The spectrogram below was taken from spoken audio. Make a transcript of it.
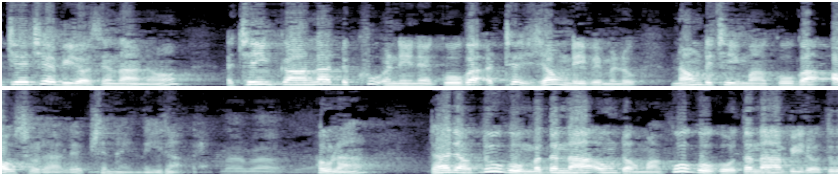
အကျယ်ချက်ပြီးတော့စဉ်းစားနော် အချိန်ကာလတစ်ခုအနေနဲ့ကိုကအထက်ရောက်နေပေမလို့နောက်တစ်ချိန်မှာကိုကအောက်ဆိုတာလည်းဖြစ်နိုင်သေးတာပဲမှန်ပါဗျာဟုတ်လားဒါကြောင့်သူ့ကိုမတနာအောင်တောင်မှကိုယ့်ကိုယ်ကိုတနာပြီးတော့သူ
